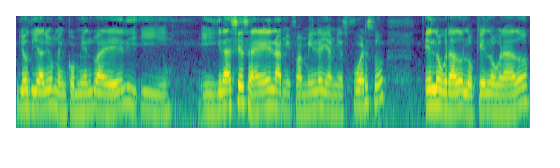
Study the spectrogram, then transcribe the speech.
yo diario me encomiendo a Él y, gracias a Él, a mi familia y a mi esfuerzo, he logrado lo que he logrado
